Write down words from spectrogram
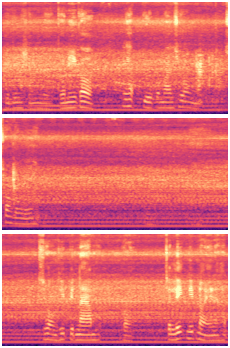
เป็นดินแข็งเลยตัวนี้ก็นี่ครับอยู่ประมาณช่วงช่วงตรงนี้ครับช่วงที่เป็นน้ำก็จะเล็กนิดหน่อยนะครับ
